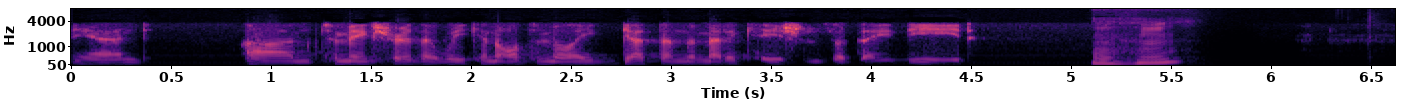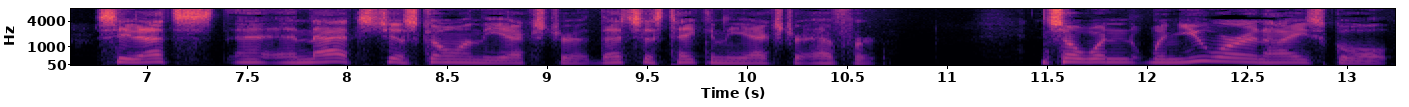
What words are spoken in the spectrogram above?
and um, to make sure that we can ultimately get them the medications that they need. Mm-hmm. See, that's and that's just going the extra. That's just taking the extra effort. And so when when you were in high school,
